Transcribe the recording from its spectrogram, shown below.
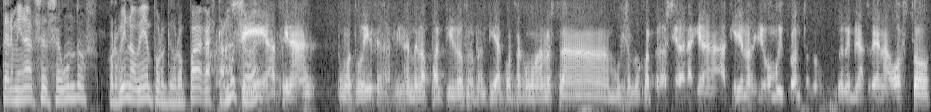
terminar ser segundos? ¿os vino bien? porque Europa gasta mucho sí ¿eh? al final como tú dices, al final menos partidos, una plantilla corta como la nuestra, mucho mejor, pero sí, que aquello nos llegó muy pronto, ¿no? Una eliminatoria en agosto,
